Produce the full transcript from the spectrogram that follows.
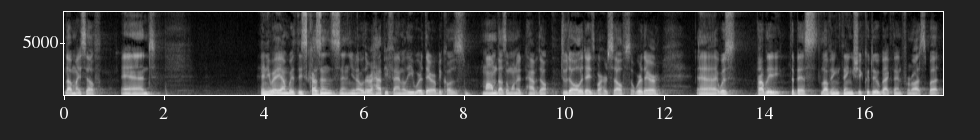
love myself? And Anyway, I'm with these cousins, and you know they're a happy family. We're there because mom doesn't want to have the, do the holidays by herself, so we're there. Uh, it was probably the best loving thing she could do back then for us, but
